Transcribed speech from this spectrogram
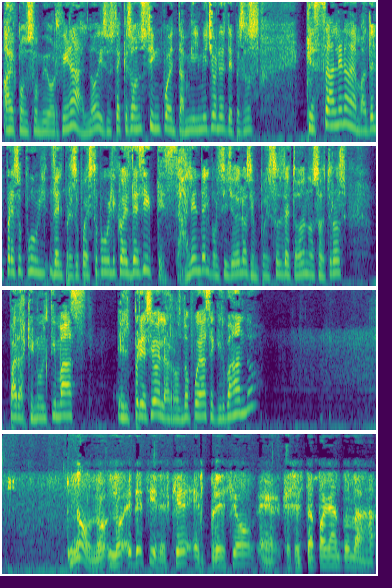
al consumidor final, ¿no? Dice usted que son 50 mil millones de pesos que salen además del, del presupuesto público, es decir, que salen del bolsillo de los impuestos de todos nosotros para que en últimas el precio del arroz no pueda seguir bajando. No, no, no, es decir, es que el precio eh, que se está pagando la,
